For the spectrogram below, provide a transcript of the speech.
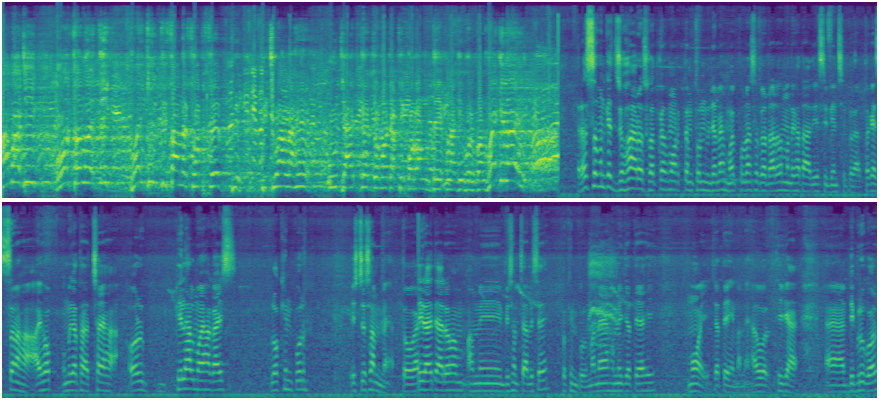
सामाजिक অর্থনৈতিক বৈদিক দিশা में सबसे पि- पिछुआ ला है उ जात के जनजातिकरण देख लगी बोलबन है कि नहीं रसमन के जोहार और स्वत का समर्थन तुम वीडियो में मैं पूर्ण सरकार डारा मन दिखाता आदिवासी बेंसी प्रकार तो कैसा रहा आई होप उम्मीद था अच्छा है और फिलहाल मैं यहाँ गाइस लखीमपुर स्टेशन में तो गाड़ी रहते आ रहे हम हमने बिशन चालीस है लखीमपुर मैंने हमने जाते ही মই जाते हैं मैंने और ठीक है अ, डिब्रूगढ़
